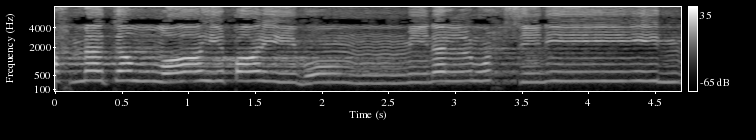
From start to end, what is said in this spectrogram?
رحمة الله قريب من المحسنين.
